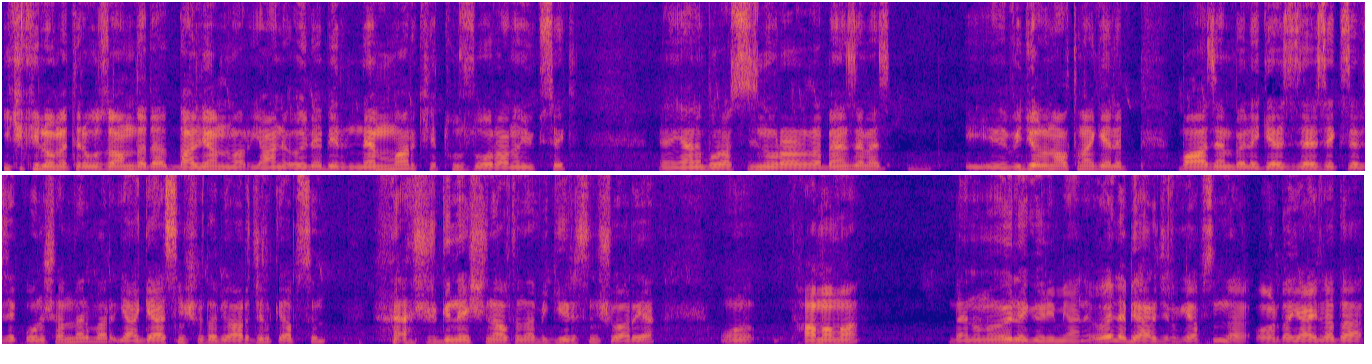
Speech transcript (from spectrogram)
2 kilometre uzağımda da dalyan var. Yani öyle bir nem var ki tuz oranı yüksek. E, yani burası sizin oralara benzemez. E, videonun altına gelip bazen böyle zevzek zevzek konuşanlar var. Ya gelsin şurada bir arıcılık yapsın. şu güneşin altına bir girsin şu araya. O hamama. Ben onu öyle göreyim yani. Öyle bir arıcılık yapsın da orada yaylada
